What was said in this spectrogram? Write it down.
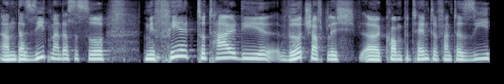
ähm, da sieht man, dass es so, mir fehlt total die wirtschaftlich äh, kompetente Fantasie,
